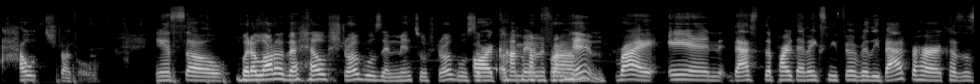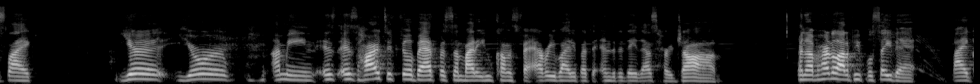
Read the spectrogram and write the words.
health struggles. And so but a lot of the health struggles and mental struggles are coming, from, from, him Right. And that's the part that makes me feel really bad for her because it's like you're you're I mean, it's, it's hard to feel bad for somebody who comes for everybody, but at the end of the day, that's her job. And I've heard a lot of people say that. Like,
